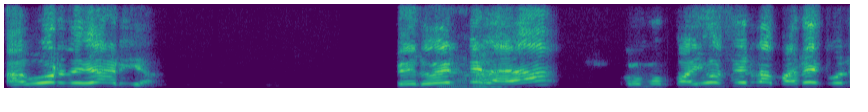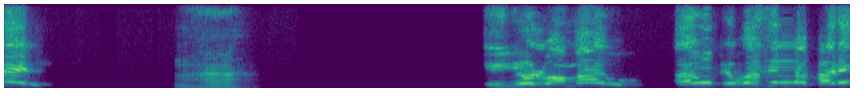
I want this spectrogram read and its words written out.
a borde de área. Pero él me la da como para yo hacer la pared con él. Ajá. Y yo lo amago. Hago que voy a hacer la pared,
